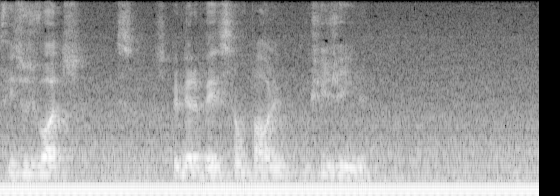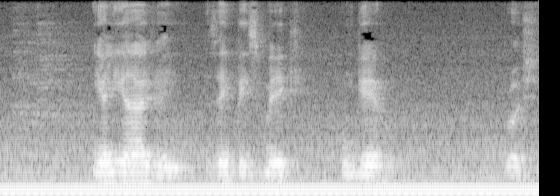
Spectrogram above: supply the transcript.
fiz os votos. Primeira vez em São Paulo, em Muxijim, né? Minha linhagem Zen Pacemaker com Guerro Roshi.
